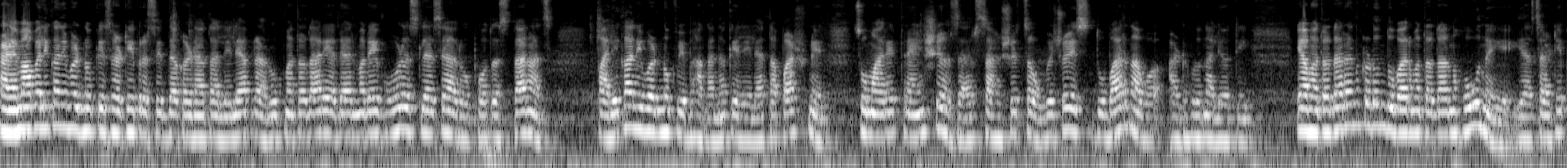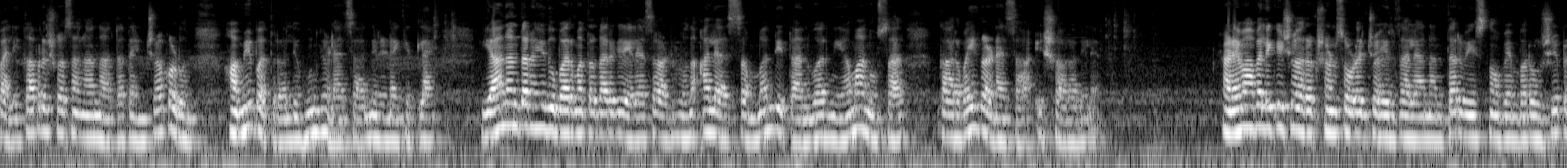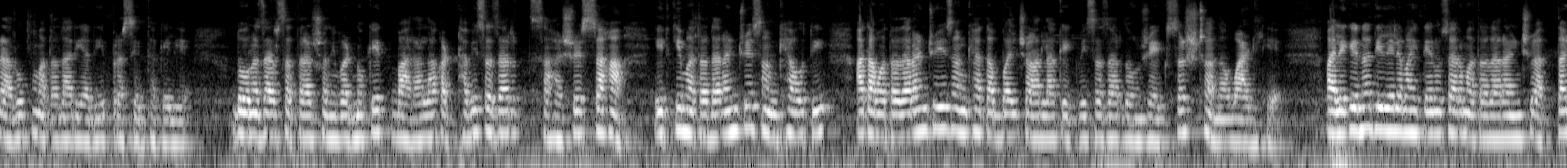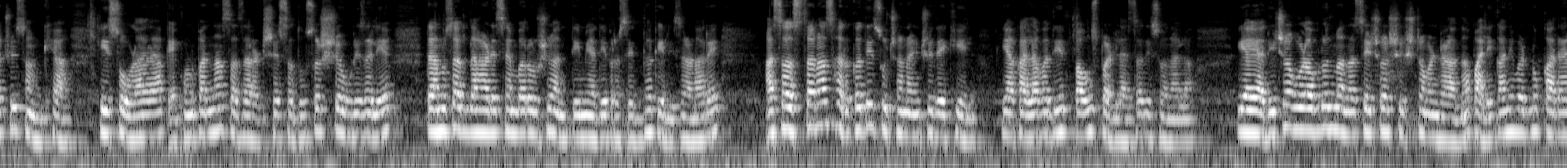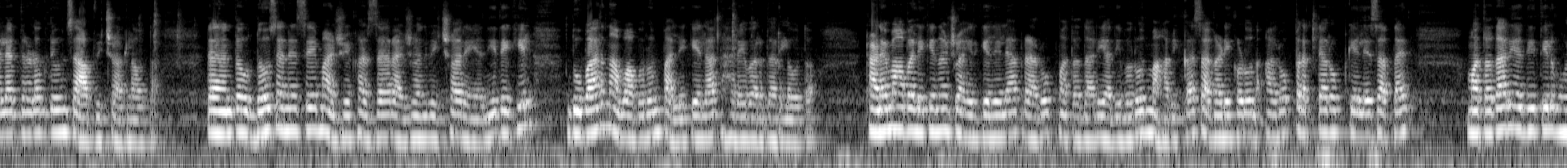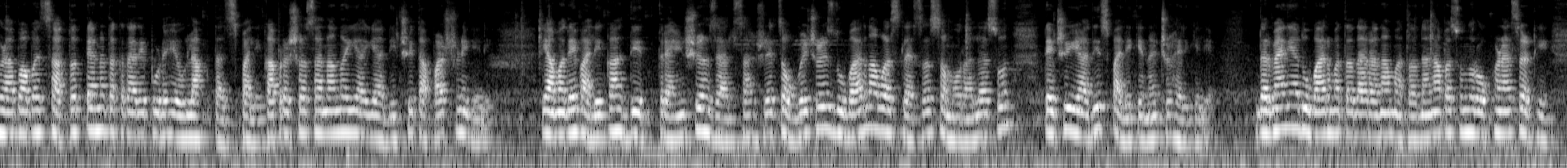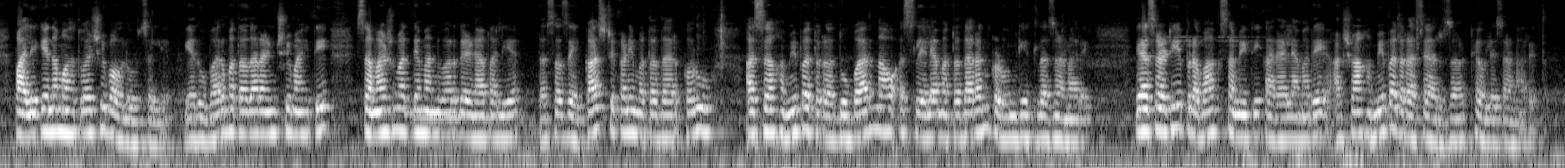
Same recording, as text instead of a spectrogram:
ठाणे महापालिका निवडणुकीसाठी प्रसिद्ध करण्यात आलेल्या प्रारूप मतदार याद्यांमध्ये घोळ असल्याचे आरोप होत असतानाच पालिका निवडणूक विभागानं केलेल्या तपासणीत सुमारे त्र्याऐंशी हजार सहाशे चव्वेचाळीस दुबार नावं आढळून आली होती. या मतदारांकडून दुबार मतदान होऊ नये यासाठी पालिका प्रशासनानं आता त्यांच्याकडून हमीपत्र लिहून घेण्याचा निर्णय घेतलाय. यानंतरही दुबार मतदार गेल्याचं आढळून आल्यास संबंधितांवर नियमानुसार कारवाई करण्याचा इशारा दिलाय. ठाणे महापालिकेचे आरक्षण सोडत जाहीर झाल्यानंतर वीस नोव्हेंबर रोजी प्रारूप मतदार यादी प्रसिद्ध केली आहे. दोन हजार सतराच्या निवडणुकीत बारा लाख अठ्ठावीस हजार सहाशे सहा इतकी मतदारांची संख्या होती. आता मतदारांची ही संख्या तब्बल चार लाख एकवीस हजार दोनशे एकसष्टनं वाढली आहे. पालिकेनं दिलेल्या माहितीनुसार मतदारांची आत्ताची संख्या ही सोळा लाख एकोणपन्नास हजार आठशे सदुसष्ट एवढी झाली आहे. त्यानुसार दहा डिसेंबर रोजी अंतिम यादी प्रसिद्ध केली जाणार आहे. असं असतानाच हरकती सूचनांची देखील या कालावधीत पाऊस पडल्याचं दिसून आलं. या यादीच्या गोळावरून मनसेच्या शिष्टमंडळानं पालिका निवडणूक कार्यालयात धडक देऊन जाब विचारला होता. त्यानंतर उद्धव सेनेचे माजी खासदार राजन विचारे यांनी देखील दुबार नावावरून पालिकेला धारेवर धरलं होतं. ठाणे महापालिकेनं जाहीर केलेल्या प्रारूप मतदार यादीवरून महाविकास आघाडीकडून आरोप प्रत्यारोप केले जात आहेत. मतदार यादीतील घोळाबाबत सातत्यानं तक्रारी पुढे येऊ लागताच पालिका प्रशासनानं या यादीची तपासणी केली. यामध्ये पालिका हद्दीत त्र्याऐंशी हजार सहाशे चव्वेचाळीस दुबार नावं असल्याचं समोर आलं असून त्याची यादीच पालिकेनं जाहीर केली आहे. दरम्यान या दुबार मतदारांना मतदानापासून रोखण्यासाठी पालिकेनं महत्त्वाची पावलं उचलली आहेत. या दुबार मतदारांची माहिती समाज माध्यमांवर देण्यात आली आहे. तसंच एकाच ठिकाणी मतदार करू असं हमीपत्र दुबार नाव असलेल्या मतदारांकडून घेतलं जाणार आहे. यासाठी प्रभाग समिती कार्यालयामध्ये अशा हमीपत्राचे अर्ज ठेवले जाणार आहेत.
